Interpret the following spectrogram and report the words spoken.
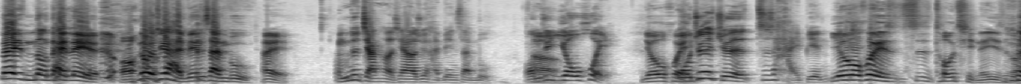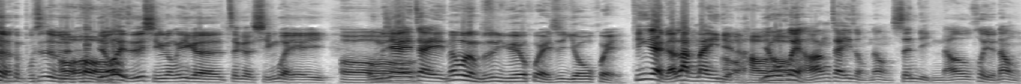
那你 弄太累了。哦。如果去海边散步，哎，我们就讲好现在要去海边散步，我们去优惠，优惠我，就会觉得这是海边。优惠是偷情的意思吗？不是不是，优惠只是形容一个这个行为而已，哦，我们现在在那为什么不是约会是优惠？听起来比较浪漫一点好好优惠好像在一种那种森林，然后会有那种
